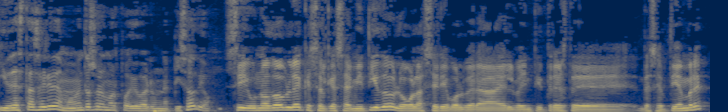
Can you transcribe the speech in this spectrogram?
Y de esta serie de momento solo hemos podido ver un episodio. Sí, uno doble, que es el que se ha emitido, luego la serie volverá el 23 de, de septiembre.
